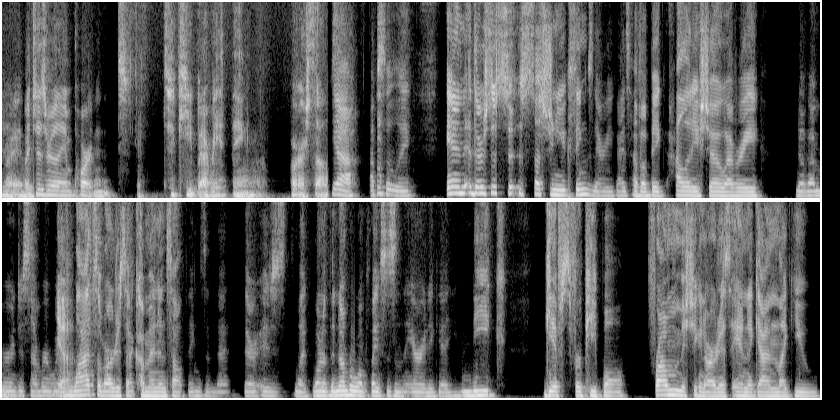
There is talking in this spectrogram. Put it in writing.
right. which is really important to keep everything for ourselves. Yeah, absolutely. and there's just such unique things there. You guys have a big holiday show every November and December We yeah. lots of artists that come in and sell things and that there is like one of the number one places in the area to get unique gifts for people from Michigan artists. And again, like you,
